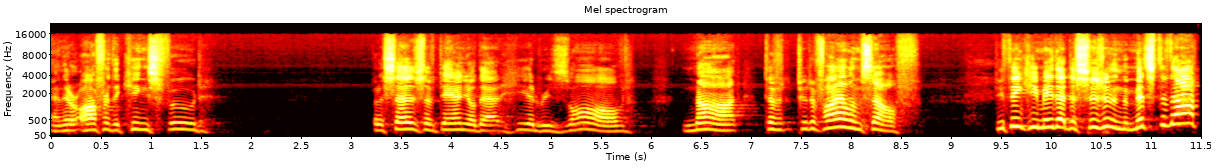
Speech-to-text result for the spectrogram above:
and they were offered the king's food. But it says of Daniel that he had resolved not to, to defile himself. Do you think he made that decision in the midst of that?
